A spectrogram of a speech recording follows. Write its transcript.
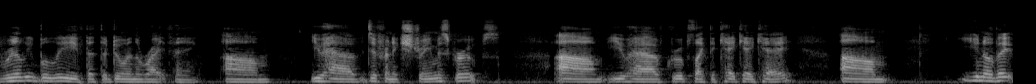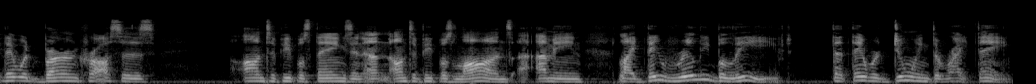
really believe that they're doing the right thing. Um, you have different extremist groups. Um, you have groups like the KKK. Um, you know, they, they would burn crosses onto people's things and onto people's lawns. I mean, like they really believed that they were doing the right thing.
